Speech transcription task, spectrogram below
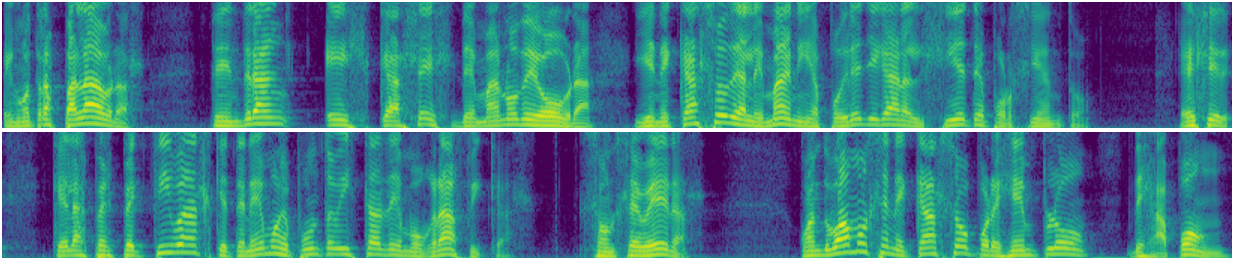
En otras palabras, tendrán escasez de mano de obra y en el caso de Alemania podría llegar al 7%. Es decir, que las perspectivas que tenemos el punto de vista demográficas son severas. Cuando vamos en el caso, por ejemplo, de Japón,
